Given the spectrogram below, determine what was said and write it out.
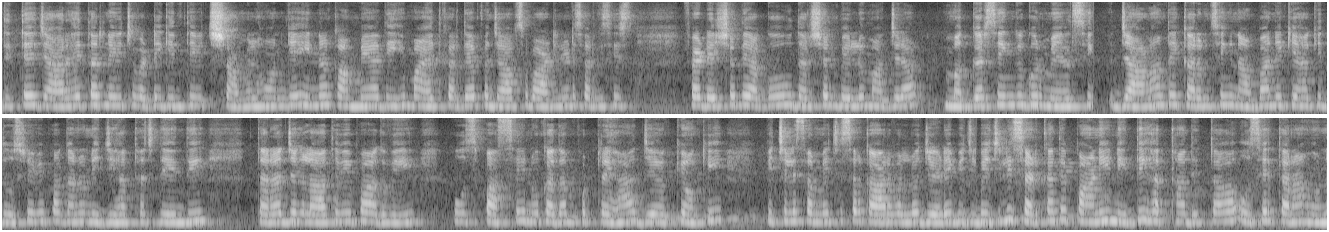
ਦਿੱਤੇ ਜਾ ਰਹੇ ਧਰਨੇ ਵਿੱਚ ਵੱਡੀ ਗਿਣਤੀ ਵਿੱਚ ਸ਼ਾਮਲ ਹੋਣਗੇ। ਇਨ੍ਹਾਂ ਕਾਮਿਆਂ ਦੀ ਹਿਮਾਇਤ ਕਰਦੇ ਪੰਜਾਬ ਸਬਾਰਡੀਨੇਟ ਸਰਵਿਸਿਜ਼ ਫੈਡਰੇਸ਼ਨ ਦੇ ਆਗੂ ਦਰਸ਼ਨ ਬੇਲੂ ਮਾਜਰਾ, ਮੱਗਰ ਸਿੰਘ, ਗੁਰਮੇਲ ਸਿੰਘ, ਜਾਣਾ ਤੇ ਕਰਮ ਸਿੰਘ ਨਾਭਾ ਨੇ ਕਿਹਾ ਕਿ ਦੂਸਰੇ ਵਿਭਾਗਾਂ ਨੂੰ ਨਿੱਜੀ ਹੱਥਾਂ 'ਚ ਦੇਣ ਦੀ ਤਰ੍ਹਾਂ ਜੰਗਲਾਤ ਵਿਭਾਗ ਵੀ ਉਸ ਪਾਸੇ ਨੂੰ ਕਦਮ ਪੁੱਟ ਰਿਹਾ ਜੇ ਕਿਉਂਕਿ ਪਿਛਲੇ ਸਮੇਂ 'ਚ ਸਰਕਾਰ ਵੱਲੋਂ ਜਿਹੜੇ ਬਿਜ- ਬਿਜਲੀ ਸੜਕਾਂ ਤੇ ਪਾਣੀ ਨਿੱਧੀ ਹੱਥਾਂ ਦਿੱਤਾ, ਉਸੇ ਤਰ੍ਹਾਂ ਹੁਣ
